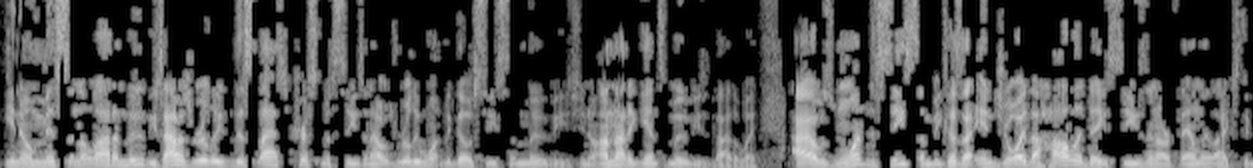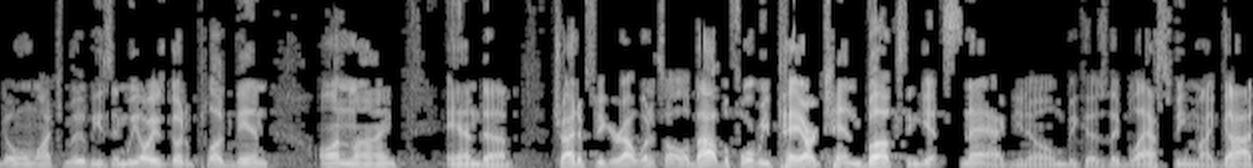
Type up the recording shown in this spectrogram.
you know, missing a lot of movies. I was really this last Christmas season, I was really wanting to go see some movies. You know, I'm not against movies by the way. I was wanting to see some because I enjoy the holiday season. Our family likes to go and watch movies and we always go to plugged in online and uh, try to figure out what it's all about before we pay our 10 bucks and get snagged, you know, because they blaspheme my God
